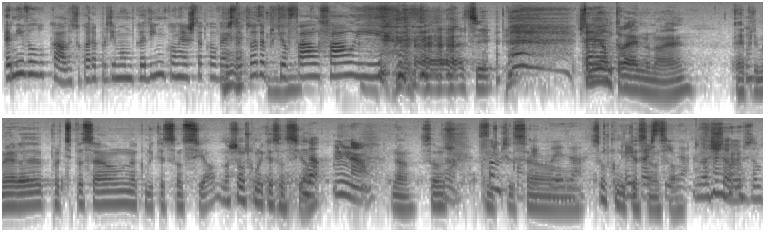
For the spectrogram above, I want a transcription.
a nível local, agora perdi-me um bocadinho com esta conversa toda, porque eu falo, falo e. Sim. Isto também é um treino, não é? É a primeira participação na comunicação social. Nós somos comunicação social? Não. Não. Não, somos Somos comunicação. qualquer coisa. Somos comunicação É. Nós somos, um,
